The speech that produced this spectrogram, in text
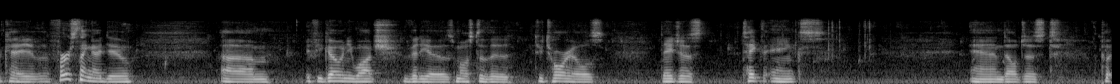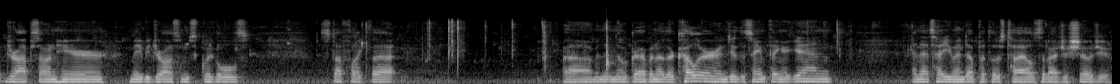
Okay, the first thing I do um, if you go and you watch videos, most of the tutorials, they just take the inks and they'll just put drops on here, maybe draw some squiggles, stuff like that. Um, and then they'll grab another color and do the same thing again. And that's how you end up with those tiles that I just showed you.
